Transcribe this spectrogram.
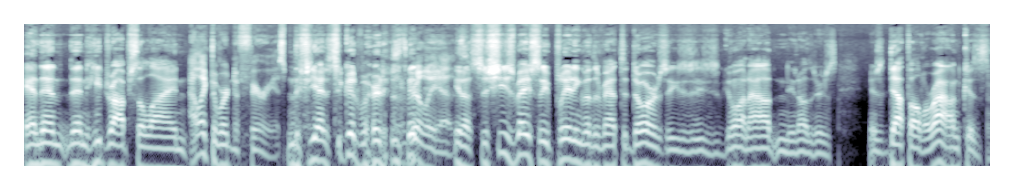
And then then he drops the line. I like the word nefarious. Yeah, it's a good word. It really is. You know, so she's basically pleading with him at the doors. He's he's going out, and you know, there's there's death all around because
